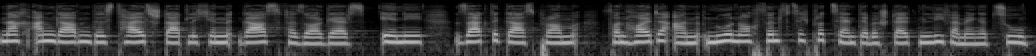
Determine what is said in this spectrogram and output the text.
Nach Angaben des teils staatlichen Gasversorgers Eni sagte Gazprom von heute an nur noch 50 Prozent der bestellten Liefermenge zu.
